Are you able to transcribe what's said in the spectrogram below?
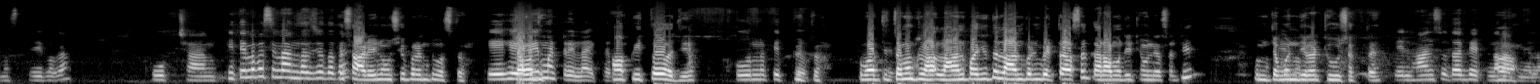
मस्त आहे बघा. खूप छान. कितीला बसेल अंदाजे दादा ते? साडे नऊशे पर्यंत बसतं. हे हेवी मटेरियल आहे. हा पित्त पूर्ण पित्त. तुम्हाला त्याच्यामध्ये लहा- लहान पाहिजे तर लहान पण भेटतं असं घरामध्ये ठेवण्यासाठी. तुमच्या मंदिरात ठेवू शकताय. लहान सुद्धा भेटणार आपल्याला.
